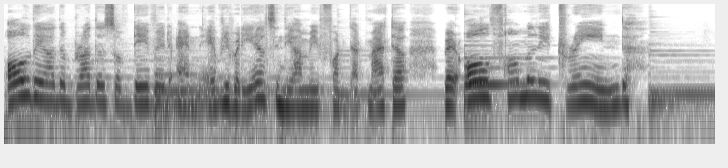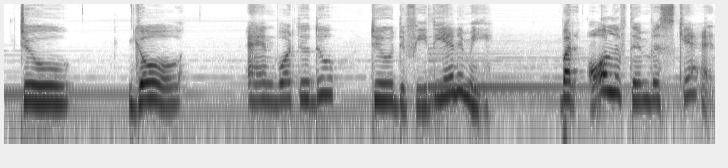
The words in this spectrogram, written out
all the other brothers of David and everybody else in the army, for that matter, were all formally trained to go and what to do to defeat the enemy. But all of them were scared.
